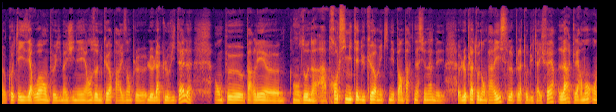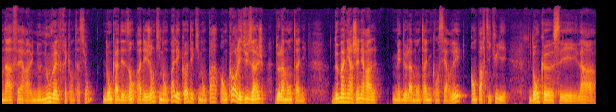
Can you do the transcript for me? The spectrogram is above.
euh, côté isérois, on peut imaginer en zone cœur par exemple le lac Lovitel. On peut parler en zone à proximité du cœur mais qui n'est pas en parc national, mais le plateau d'Amparis, le plateau du Taillefer. Là, clairement, on a affaire à une nouvelle fréquentation, donc à des gens qui n'ont pas les codes et qui n'ont pas encore les usages de la montagne de manière générale, mais de la montagne conservée en particulier. Donc euh, c'est là,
